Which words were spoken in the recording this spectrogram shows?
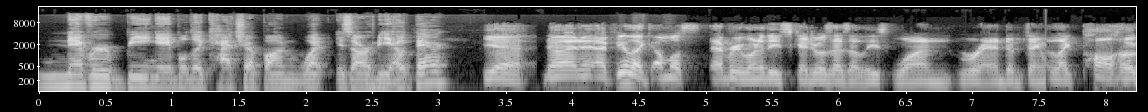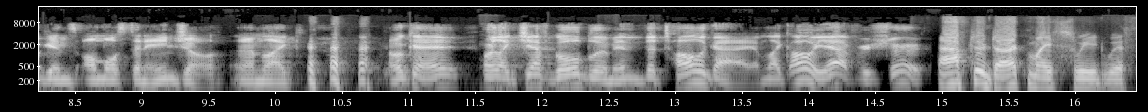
never being able to catch up on what is already out there. Yeah, no, and I feel like almost every one of these schedules has at least one random thing. Like Paul Hogan's almost an angel, and I'm like, okay, or like Jeff Goldblum in The Tall Guy. I'm like, oh yeah, for sure. After Dark, My Sweet with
